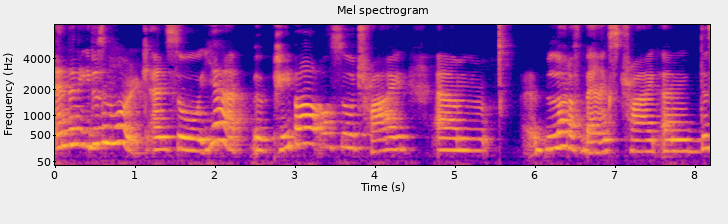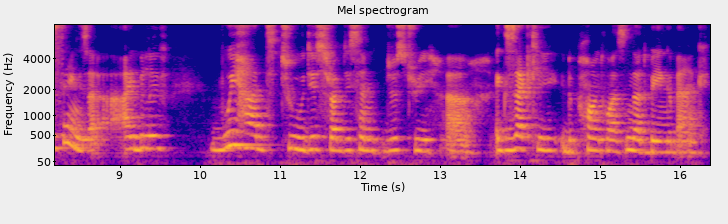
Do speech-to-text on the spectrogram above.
And then it doesn't work. And so, yeah, uh, PayPal also tried. Um, a lot of banks tried. And the thing is that I believe we had to disrupt this industry. Uh, exactly the point was not being a bank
